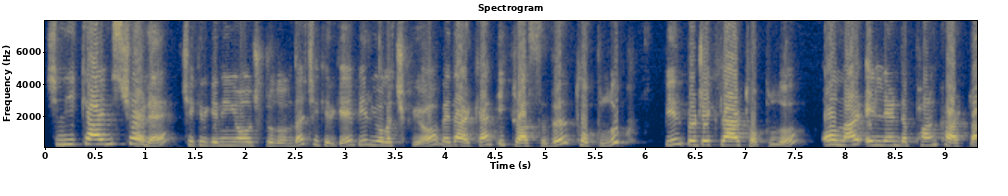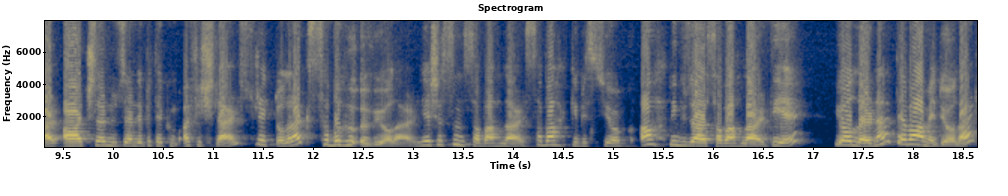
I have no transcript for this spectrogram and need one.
Şimdi hikayemiz şöyle, çekirgenin yolculuğunda çekirge bir yola çıkıyor ve derken ilk rastladığı topluluk bir böcekler topluluğu. Onlar ellerinde pankartlar, ağaçların üzerinde bir takım afişler sürekli olarak sabahı övüyorlar. Yaşasın sabahlar, sabah gibisi yok, ah ne güzel sabahlar diye yollarına devam ediyorlar.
